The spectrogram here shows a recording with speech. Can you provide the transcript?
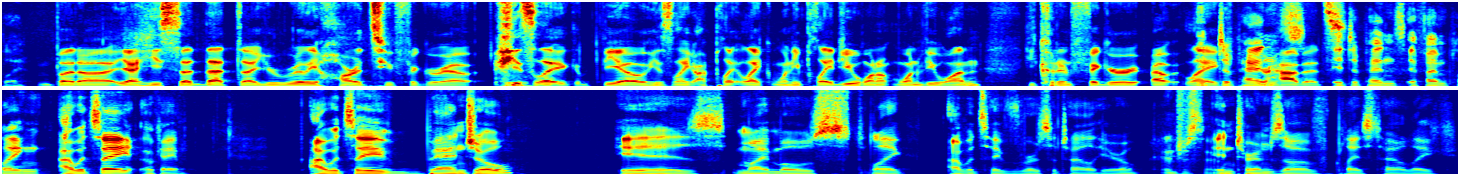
We'll play. But uh, yeah, he said that uh, you're really hard to figure out. He's like Theo. He's like I play like when he played you one one v one. He couldn't figure out like depends. your habits. It depends. If I'm playing, I would say okay. I would say banjo is my most like I would say versatile hero Interesting. in terms of playstyle. Like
